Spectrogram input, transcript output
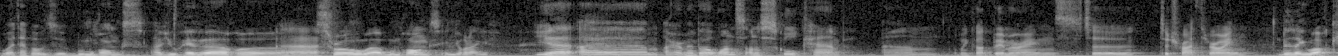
What about the boomerangs? Have you ever uh, Uh, throw uh, boomerangs in your life? Yeah, I, um, I remember once on a school camp, um, we got boomerangs to to try throwing. Do they work?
